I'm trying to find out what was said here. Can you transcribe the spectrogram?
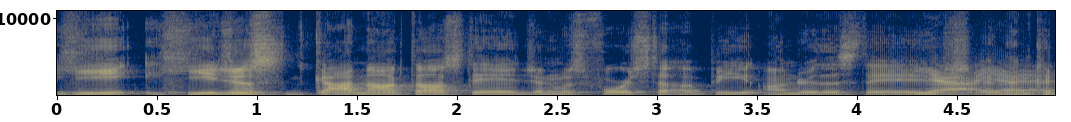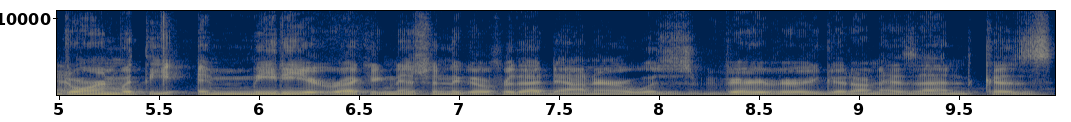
He he just got knocked off stage and was forced to up B under the stage. Yeah, and yeah, then yeah. KoDoRiN with the immediate recognition to go for that downer was very very good on his end because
